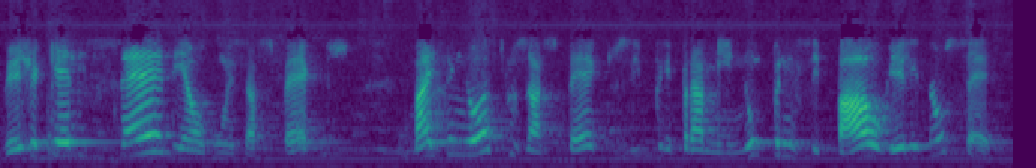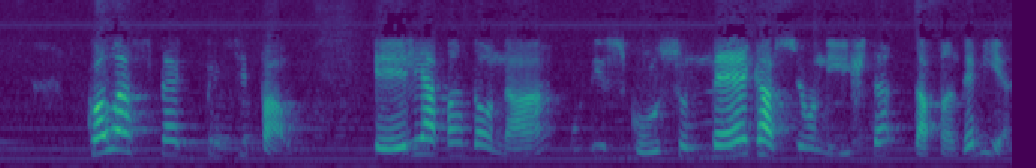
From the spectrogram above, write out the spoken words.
Veja que ele cede em alguns aspectos, mas em outros aspectos, e para mim, no principal, ele não cede. Qual o aspecto principal? Ele abandonar discurso negacionista da pandemia.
